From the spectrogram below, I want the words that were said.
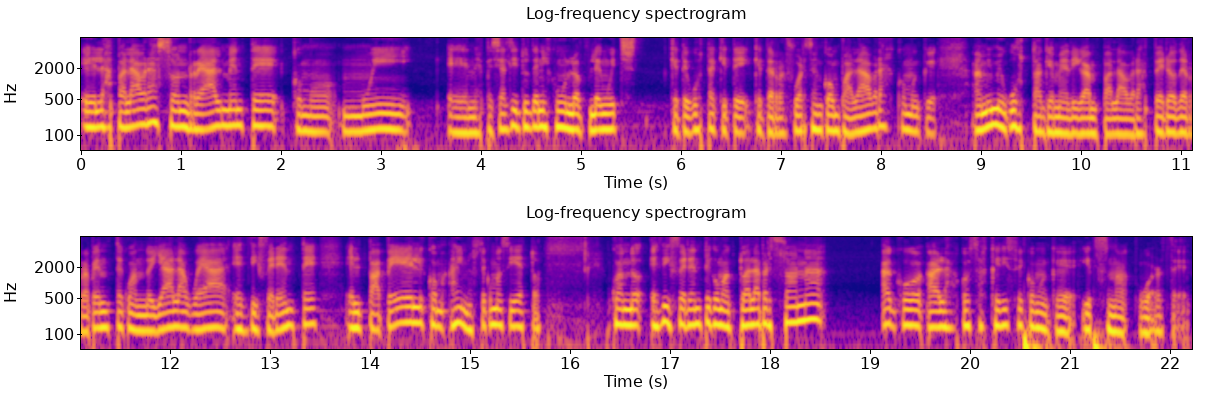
eh, las palabras son realmente como muy... en especial si tú tenés como un love language que te gusta que te, que te refuercen con palabras, como que a mí me gusta que me digan palabras, pero de repente cuando ya la weá es diferente, el papel, como, ay, no sé cómo decir esto, cuando es diferente como actúa la persona a, las cosas que dice, como que it's not worth it.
